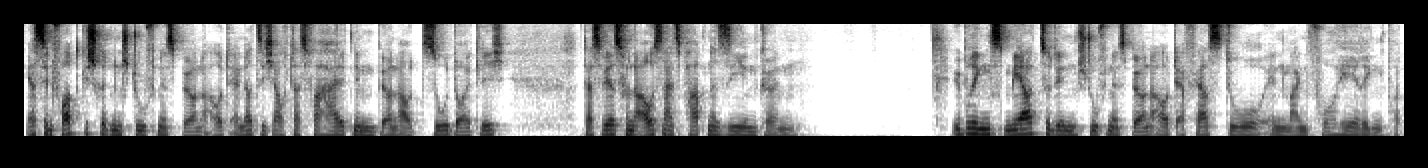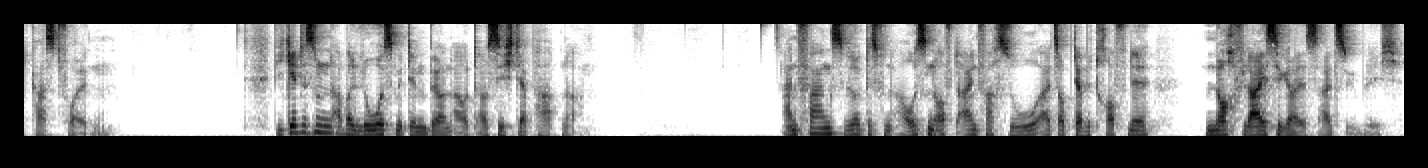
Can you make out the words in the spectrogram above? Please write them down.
Erst in fortgeschrittenen Stufen des Burnout ändert sich auch das Verhalten im Burnout so deutlich, dass wir es von außen als Partner sehen können. Übrigens, mehr zu den Stufen des Burnout erfährst du in meinen vorherigen Podcast-Folgen. Wie geht es nun aber los mit dem Burnout aus Sicht der Partner? Anfangs wirkt es von außen oft einfach so, als ob der Betroffene noch fleißiger ist als üblich.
